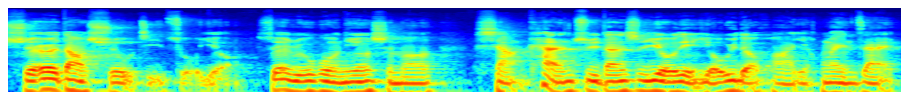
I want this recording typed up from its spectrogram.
十二到十五集左右，所以如果你有什么想看剧，但是又有点犹豫的话，也欢迎在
